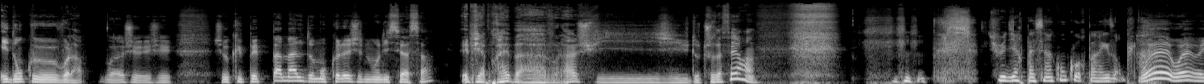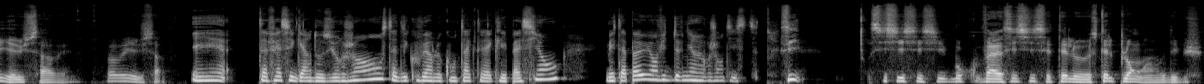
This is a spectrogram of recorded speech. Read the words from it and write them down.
Et donc euh, voilà, voilà, j'ai j'ai occupé pas mal de mon collège et de mon lycée à ça. Et puis après, bah voilà, je suis j'ai eu d'autres choses à faire. tu veux dire passer un concours par exemple? Ouais, ouais, ouais, il y a eu ça, ouais, ouais, ouais, il y a eu ça. Et T'as fait ces gardes aux urgences, t'as découvert le contact avec les patients, mais t'as pas eu envie de devenir urgentiste Si, si, si, si, si, beaucoup. Enfin, si, si, c'était le, c'était le plan hein, au début.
